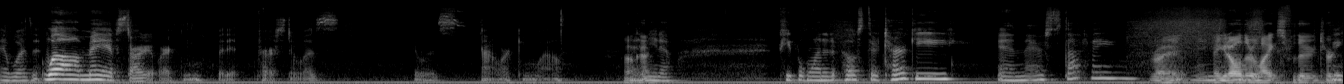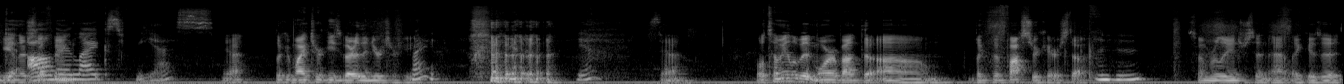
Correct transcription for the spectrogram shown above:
it wasn't. Well, it may have started working, but at first it was, it was not working well. Okay. And you know, people wanted to post their turkey and their stuffing. Right. And they get all their likes for their turkey and their all stuffing. All their likes, yes. Yeah. Look at my turkey's better than your turkey. Right. yeah. yeah. So. Yeah. Well, tell me a little bit more about the um, like the foster care stuff. Mm-hmm. So I'm really interested in that. Like, is it?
